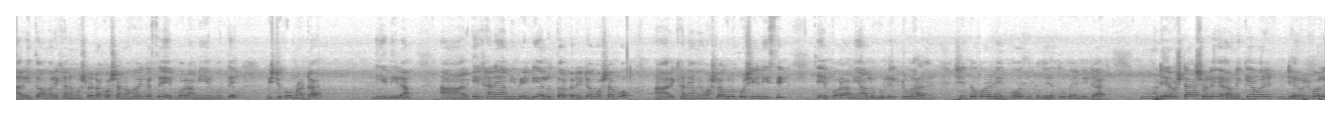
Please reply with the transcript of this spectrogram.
আর এই তো আমার এখানে মশলাটা কষানো হয়ে গেছে, এরপর আমি এর মধ্যে মিষ্টি কুমড়াটা দিয়ে দিলাম। আর এখানে আমি ভেন্ডি আলুর তরকারিটা বসাবো, আর এখানে আমি মশলাগুলো কষিয়ে নিয়েছি। এরপর আমি আলুগুলো একটু সিদ্ধ করে নেব, যেহেতু ভেন্ডিটা ঢেঁড়সটা আসলে অনেকে আবার ঢেঁড়স বলে,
